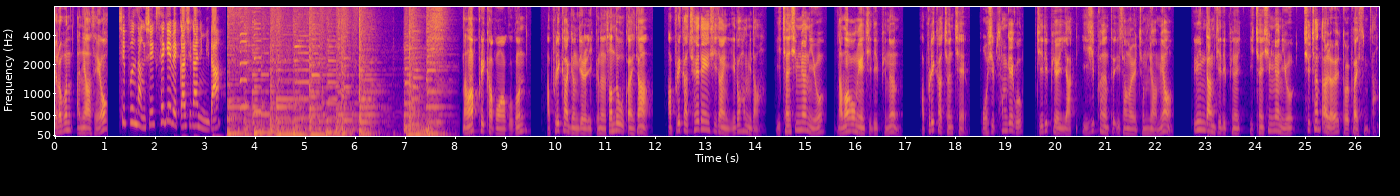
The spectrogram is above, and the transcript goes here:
여러분 안녕하세요. 10분 상식 세계백과 시간입니다. 남아프리카 공화국은 아프리카 경제를 이끄는 선도국가이자 아프리카 최대의 시장이기도 합니다. 2010년 이후 남아공의 GDP는 아프리카 전체 53개국 GDP의 약 20% 이상을 점유하며 1인당 GDP는 2010년 이후 7,000달러를 돌파했습니다.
